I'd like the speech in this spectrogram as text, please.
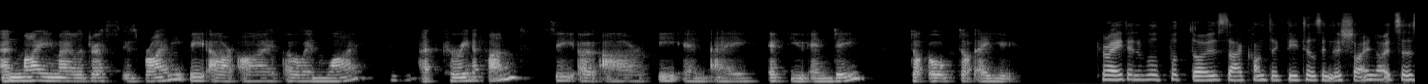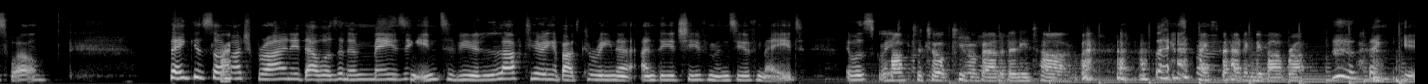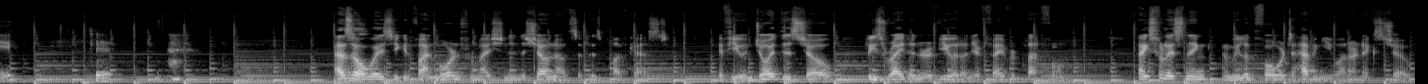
And my email address is Briony, B R I O N Y, mm-hmm. at Corena Fund, C O R E N A F U N D dot org dot au. Great. And we'll put those uh, contact details in the show notes as well. Thank you so much, Briony. That was an amazing interview. Loved hearing about Corena and the achievements you've made. It was great. Love to talk to you about it anytime. Thanks, Thanks for having me, Barbara. Thank you. Cheers. As always, you can find more information in the show notes of this podcast. If you enjoyed this show, please rate and review it on your favorite platform. Thanks for listening, and we look forward to having you on our next show.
